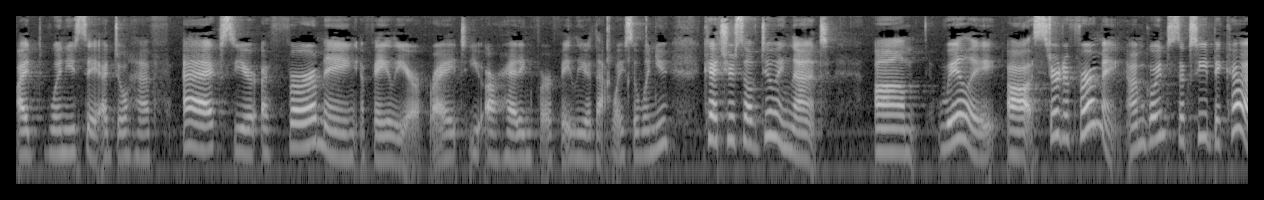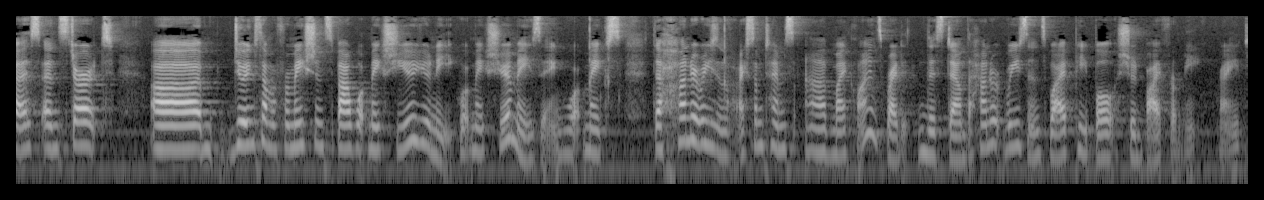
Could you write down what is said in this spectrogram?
I when you say I don't have X, you're affirming a failure, right? You are heading for a failure that way. So when you catch yourself doing that, um, really uh, start affirming, I'm going to succeed because, and start uh, doing some affirmations about what makes you unique, what makes you amazing, what makes the hundred reasons. I sometimes have my clients write this down the hundred reasons why people should buy from me, right?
